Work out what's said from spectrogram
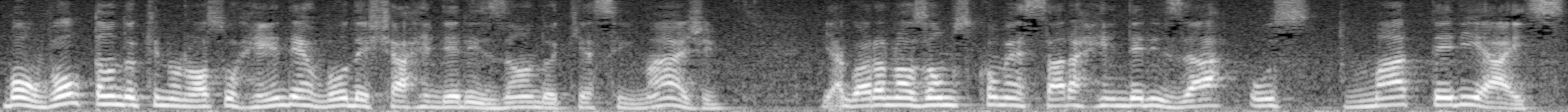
Bom, voltando aqui no nosso render, vou deixar renderizando aqui essa imagem, e agora nós vamos começar a renderizar os materiais.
